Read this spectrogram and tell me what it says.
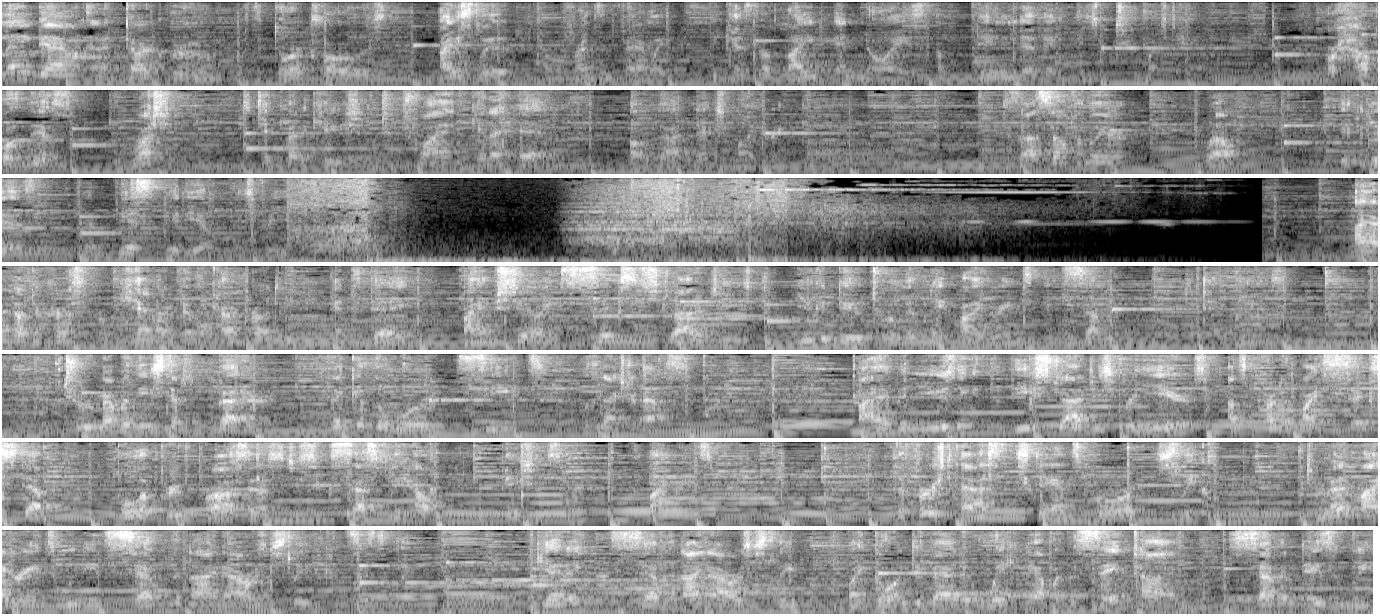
laying down in a dark room with the door closed, isolated from friends and family because the light and noise of daily living is too much to handle. Or how about this, rushing to take medication to try and get ahead of that next migraine. Does that sound familiar? Well, if it is, then this video is for you. I am Dr. Chris from Cameron Family Chiropractic, and today I am sharing six strategies you can do to eliminate migraines in seven to 10 days. To remember these steps better, think of the word seeds with an extra S. I have been using these strategies for years as part of my six-step bulletproof process to successfully help patients with migraines. The first S stands for sleep. To prevent migraines, we need seven to nine hours of sleep consistently. Getting seven to nine hours of sleep by going to bed and waking up at the same time seven days a week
